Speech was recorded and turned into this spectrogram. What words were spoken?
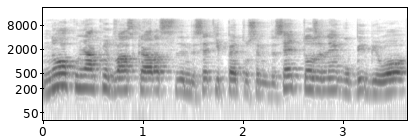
но ако някой от вас кара 75-80, то за него би било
